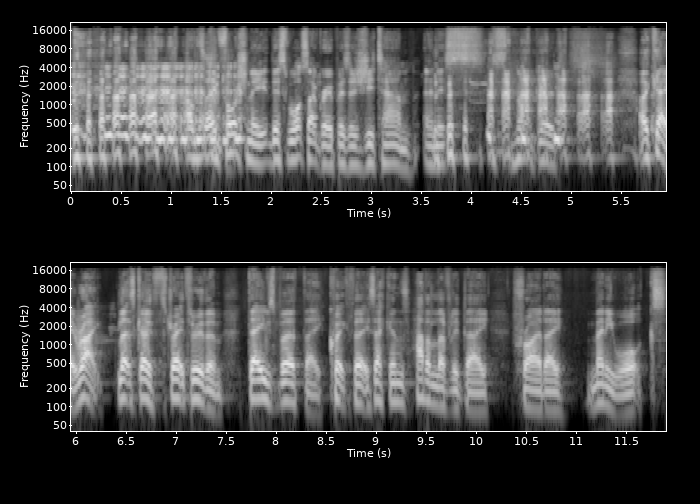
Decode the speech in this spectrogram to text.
Unfortunately, this WhatsApp group is a gitan, and it's, it's not good. Okay, right. Let's go straight through them. Dave's birthday, quick 30 seconds. Had a lovely day. Friday, many walks.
